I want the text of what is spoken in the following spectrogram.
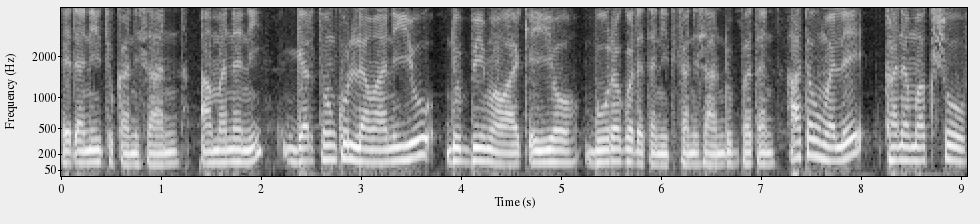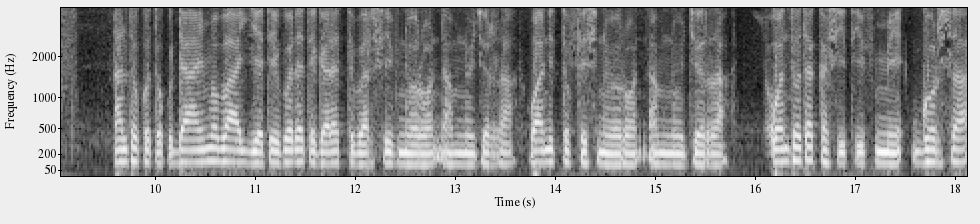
Hedhaniitu kan isaan amananii. Gartuun kun lamaaniyyuu dubbiima waaqayyoo bu'uura godhataniiti kan isaan dubbatan. Haa ta'u malee kana maqsuuf al tokko tokko daa'ima baay'atee godhate garatti barsiifnu yeroo hin dhabnu jirra. Waan itti uffisnu yeroo hin dhabnu jirra. Wantoota akkasiitiif gorsa.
